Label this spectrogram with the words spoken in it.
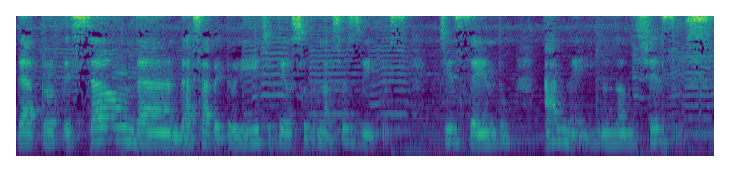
da proteção, da, da sabedoria de Deus sobre nossas vidas, dizendo amém, no nome de Jesus.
